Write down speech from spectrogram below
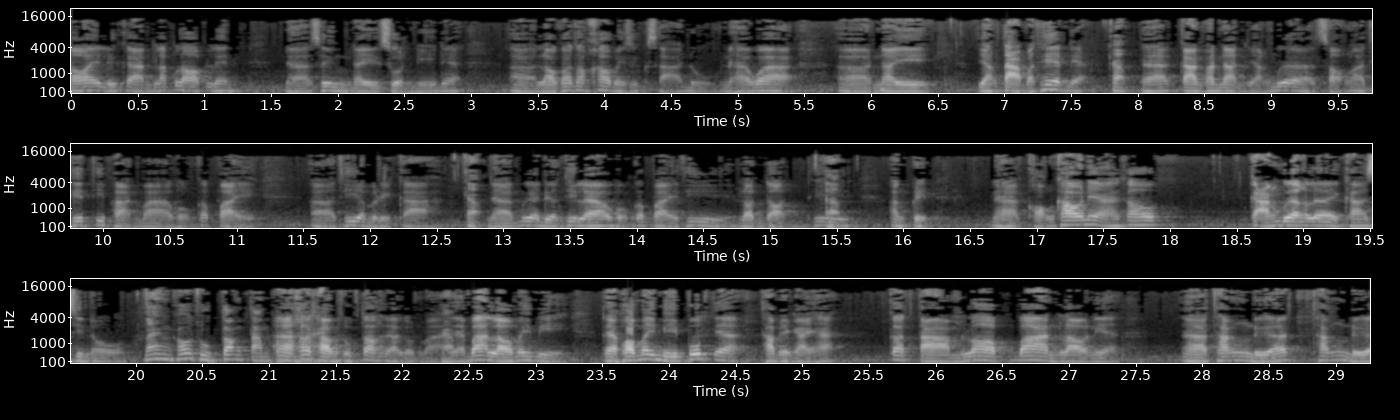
น้อย หรือการลักลอบเล่นนะฮะซึ่งในส่วนนี้เนี่ยเอ่อเราก็ต้องเข้าไปศึกษาดูนะฮะว่าเอ่อในอย่างต่างประเทศเนี่ยครับนะฮะการพนันอย่างเมื่อ 2 อาทิตย์ที่ผ่านมาผมก็ไปเอ่อ ที่อเมริกาครับนะฮะเมื่อเดือนที่แล้วผมก็ไปที่ลอนดอนที่ครับอังกฤษนะฮะของเขาเนี่ยเขากลางเมืองเลยคาสิโนนั่นเขาถูกต้องตามกฎหอ่าเขามายทำถูกต้องตามกฎหมายครับแต่บ้านเราไม่มี แต่พอไม่มีปุ๊บเนี่ยทำยังไงฮะก็ตามรอบบ้านเราเนี่ยอ่าทั้งเหนือทั้งเหนือ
